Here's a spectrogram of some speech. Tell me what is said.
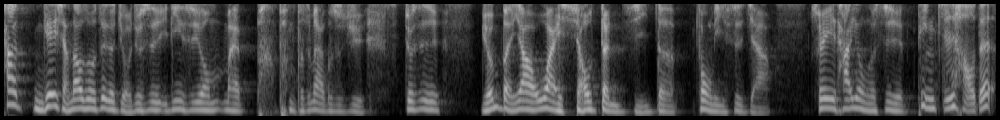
他，你可以想到说，这个酒就是一定是用卖不 不是卖不出去，就是原本要外销等级的凤梨世家，所以他用的是品质好的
